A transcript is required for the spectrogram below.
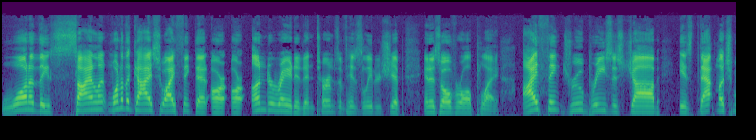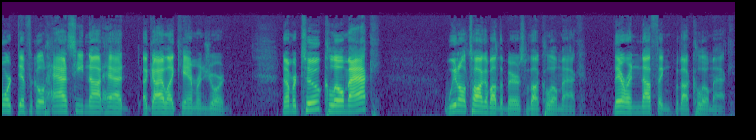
One of the silent, one of the guys who I think that are, are underrated in terms of his leadership and his overall play. I think Drew Brees' job is that much more difficult has he not had a guy like Cameron Jordan. Number two, Khalil Mack. We don't talk about the Bears without Khalil Mack. They are nothing without Khalil Mack.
